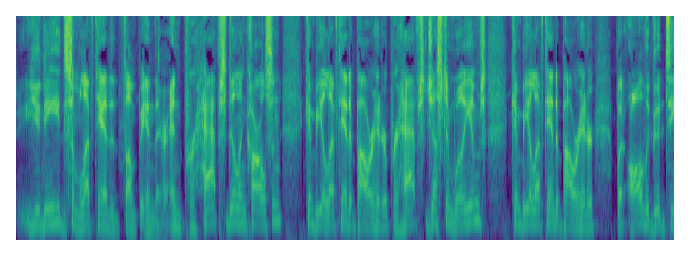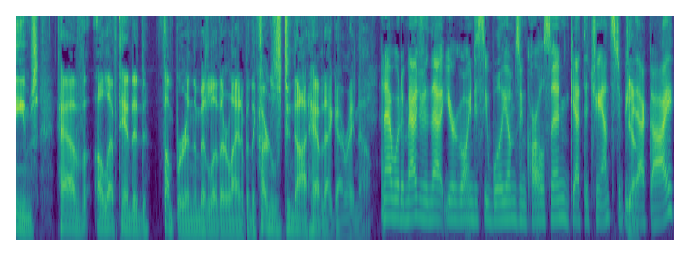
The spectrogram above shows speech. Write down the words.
you need some left-handed thump in there. And perhaps Dylan Carlson can be a left-handed power hitter. Perhaps Justin Williams can be a left-handed power hitter. But all the good teams have a left-handed thumper in the middle of their lineup, and the Cardinals do not have that guy right now. And I would imagine that you're going to see Williams and Carlson get the chance to be Yeah. that guy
